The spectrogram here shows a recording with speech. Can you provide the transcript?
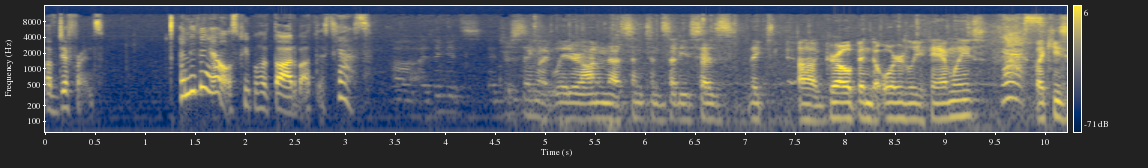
of difference. Anything else people have thought about this? Yes interesting, like later on in that sentence that he says they uh, grow up into orderly families. Yes. Like he's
